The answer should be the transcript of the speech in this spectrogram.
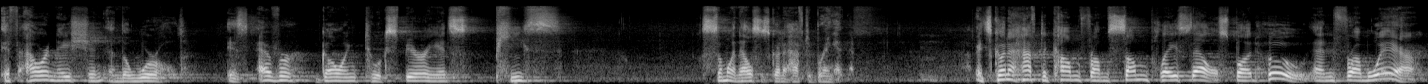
If our nation and the world is ever going to experience peace, someone else is going to have to bring it. It's going to have to come from someplace else, but who and from where?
